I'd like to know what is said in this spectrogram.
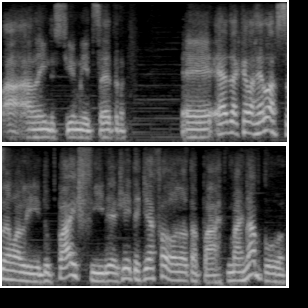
além desse filme, etc., é, é daquela relação ali do pai e filha. Gente, a gente já falou na outra parte, mas na boa.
